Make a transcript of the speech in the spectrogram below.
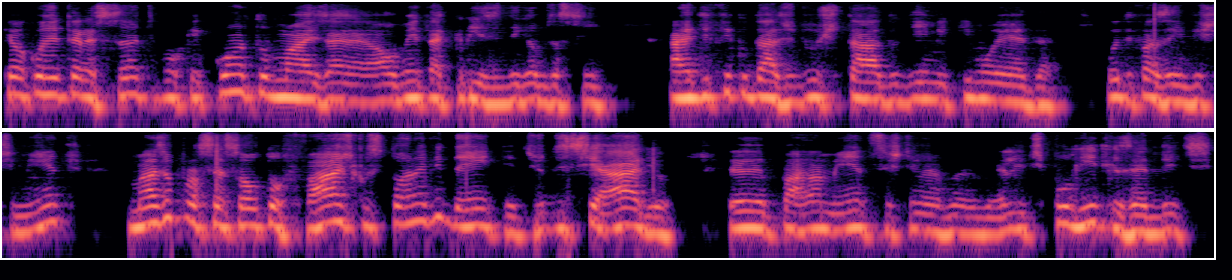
que é uma coisa interessante, porque quanto mais eh, aumenta a crise, digamos assim, as dificuldades do Estado de emitir moeda ou de fazer investimentos, mais o processo autofágico se torna evidente. Judiciário, eh, parlamento, sistema, elites políticas, elites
